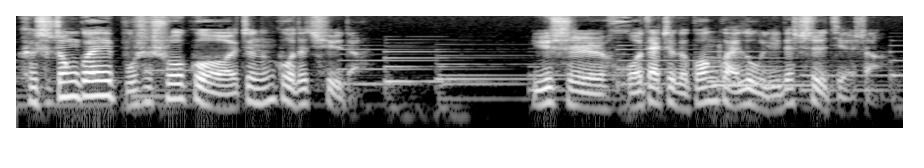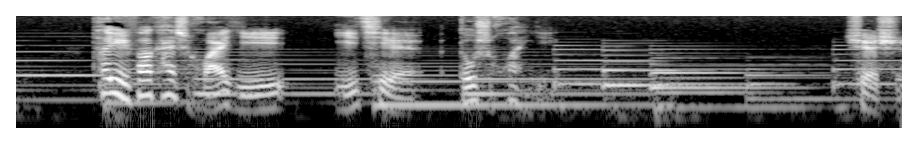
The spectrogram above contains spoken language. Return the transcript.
可是终归不是说过就能过得去的。于是，活在这个光怪陆离的世界上，他愈发开始怀疑一切都是幻影。确实，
